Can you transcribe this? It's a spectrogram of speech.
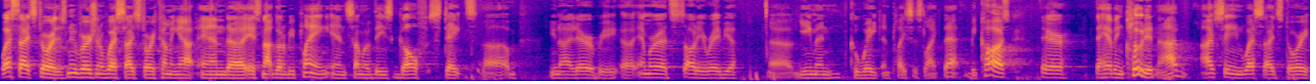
West Side Story, There's a new version of West Side Story coming out, and uh, it's not going to be playing in some of these Gulf states um, United Arab uh, Emirates, Saudi Arabia, uh, Yemen, Kuwait, and places like that because they're they have included, and I've, I've seen West Side Story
